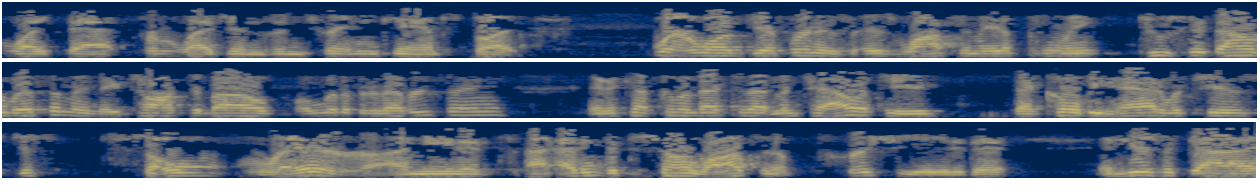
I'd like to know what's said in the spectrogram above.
like that from legends and training camps, but where it was different is, is Watson made a point to sit down with them, and they talked about a little bit of everything, and it kept coming back to that mentality that Kobe had, which is just so rare. I mean, it's I, I think that Deshaun Watson appreciated it, and here's a guy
